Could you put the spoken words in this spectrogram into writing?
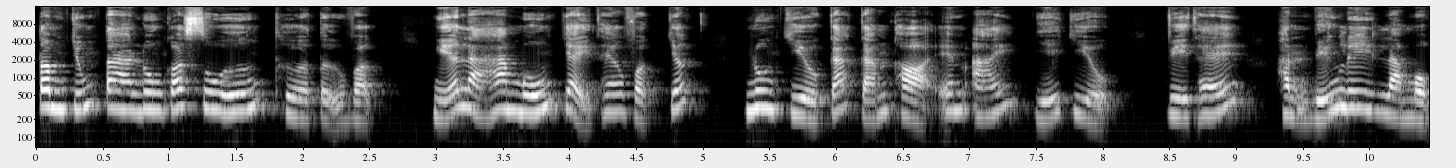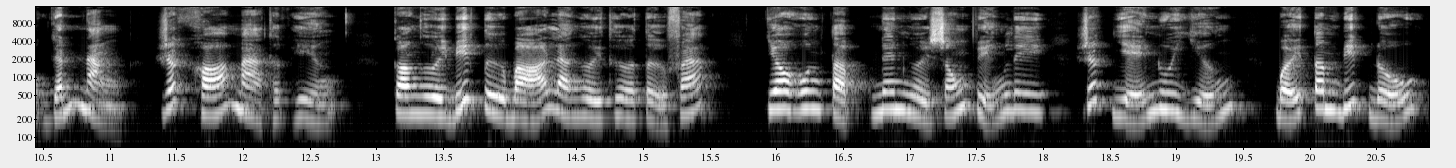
tâm chúng ta luôn có xu hướng thừa tự vật, nghĩa là ham muốn chạy theo vật chất, nuông chiều các cảm thọ êm ái, dễ chịu. Vì thế, hành viễn ly là một gánh nặng, rất khó mà thực hiện. Còn người biết từ bỏ là người thừa tự pháp. Do huân tập nên người sống viễn ly rất dễ nuôi dưỡng, bởi tâm biết đủ,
